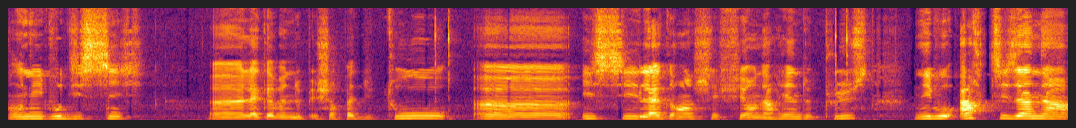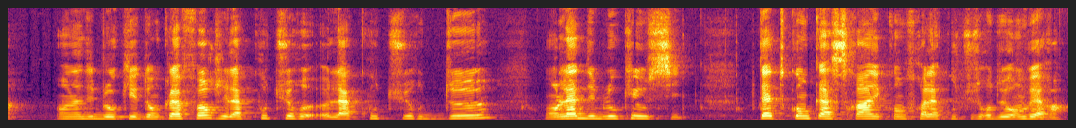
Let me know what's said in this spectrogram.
Au niveau d'ici, euh, la cabane de pêcheur, pas du tout. Euh, ici, la grange, c'est fait, on n'a rien de plus. Niveau artisanat, on a débloqué. Donc, la forge et la couture, la couture 2, on l'a débloqué aussi. Peut-être qu'on cassera et qu'on fera la couture 2, on verra.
